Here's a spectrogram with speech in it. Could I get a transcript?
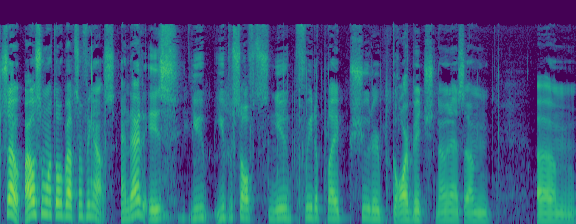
So, I also want to talk about something else, and that is U- Ubisoft's new free-to-play shooter garbage known as um um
